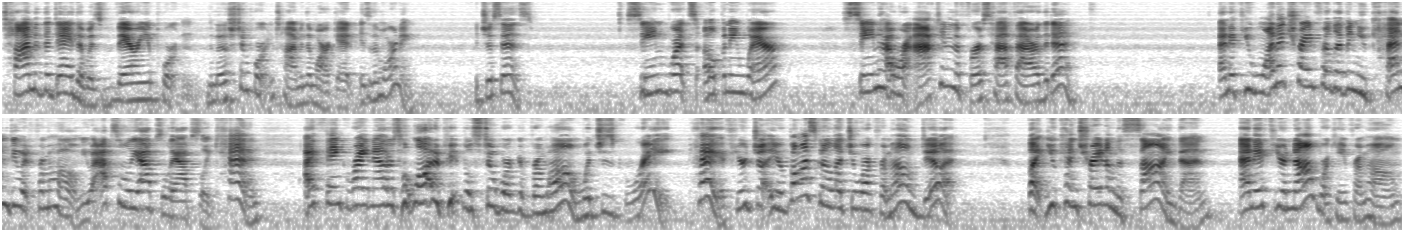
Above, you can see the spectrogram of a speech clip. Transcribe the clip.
time of the day that was very important. The most important time in the market is the morning. It just is. Seeing what's opening where, seeing how we're acting in the first half hour of the day. And if you want to train for a living, you can do it from home. You absolutely, absolutely, absolutely can. I think right now there's a lot of people still working from home, which is great. Hey, if your your boss is going to let you work from home, do it. But you can trade on the side then and if you're not working from home,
